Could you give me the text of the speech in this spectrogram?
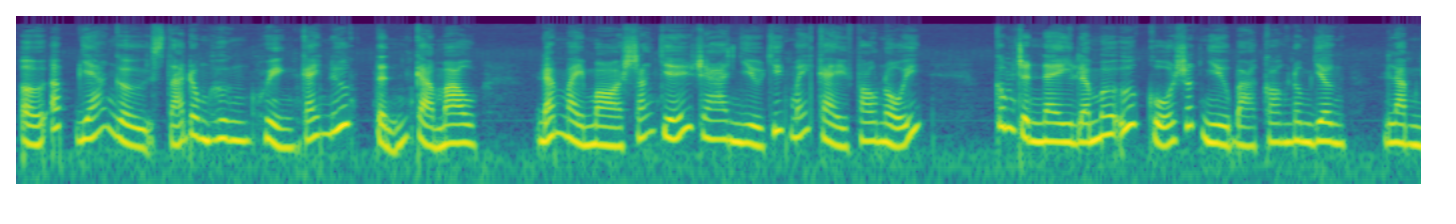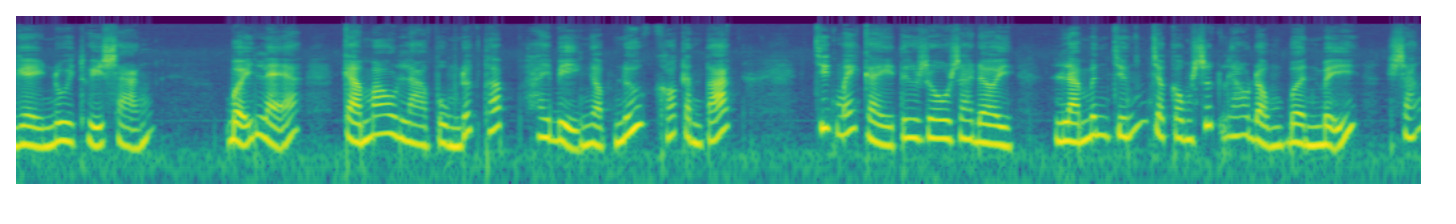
ở ấp Giá Ngự, xã Đông Hưng, huyện Cái Nước, tỉnh Cà Mau, đã mày mò sáng chế ra nhiều chiếc máy cày phao nổi. Công trình này là mơ ước của rất nhiều bà con nông dân làm nghề nuôi thủy sản. Bởi lẽ, Cà Mau là vùng đất thấp hay bị ngập nước khó canh tác. Chiếc máy cày tư rô ra đời là minh chứng cho công sức lao động bền bỉ, sáng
